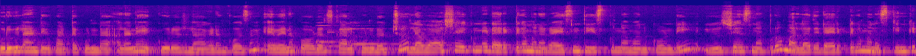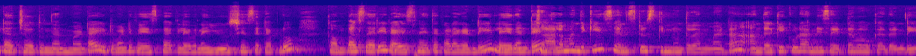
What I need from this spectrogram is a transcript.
పురుగు లాంటివి పట్టకుండా అలానే ఎక్కువ రోజులు ఆగడం కోసం ఏవైనా పౌడర్స్ కలుపుండొచ్చు. ఇలా వాష్ చేయకుండా డైరెక్ట్గా మన రైస్ని తీసుకున్నాం అనుకోండి యూజ్ చేసినప్పుడు మళ్ళీ అది డైరెక్ట్గా మన స్కిన్కి టచ్ అవుతుంది అనమాట ఇటువంటి ఫేస్ ప్యాక్లు ఏమైనా యూజ్ చేసేటప్పుడు కంపల్సరీ రైస్ని అయితే కడగండి. లేదంటే చాలా మందికి సెన్సిటివ్ స్కిన్ ఉంటుంది అనమాట అందరికీ కూడా అన్ని సెట్ అవ్వవు కదండి.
